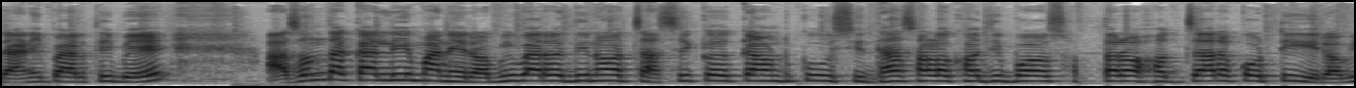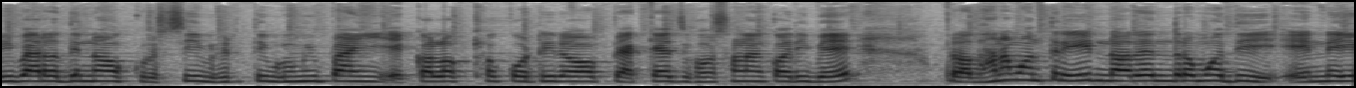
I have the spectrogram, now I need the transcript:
ଜାଣିପାରିଥିବେ ଆସନ୍ତାକାଲି ମାନେ ରବିବାର ଦିନ ଚାଷୀଙ୍କ ଆକାଉଣ୍ଟକୁ ସିଧାସଳଖ ଯିବ ସତର ହଜାର କୋଟି। ରବିବାର ଦିନ କୃଷି ଭିତ୍ତିଭୂମି ପାଇଁ ଏକ ଲକ୍ଷ କୋଟିର ପ୍ୟାକେଜ ଘୋଷଣା କରିବେ ପ୍ରଧାନମନ୍ତ୍ରୀ ନରେନ୍ଦ୍ର ମୋଦି। ଏନେଇ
